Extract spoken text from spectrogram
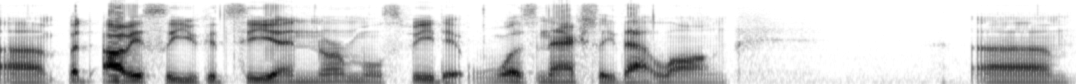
Um, but obviously, you could see at normal speed, it wasn't actually that long. Um,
